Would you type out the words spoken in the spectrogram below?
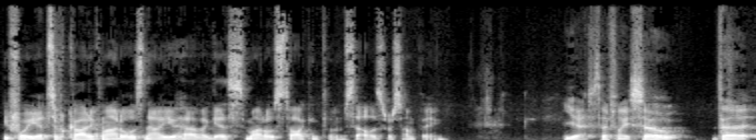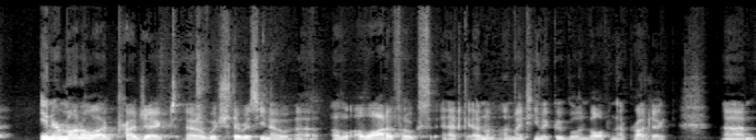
before you had Socratic models, now you have, I guess, models talking to themselves or something? Yes, definitely. So, the inner monologue project uh, which there was you know uh, a, a, lot of folks at, on my team at google involved in that project um,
